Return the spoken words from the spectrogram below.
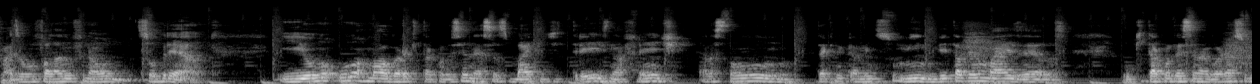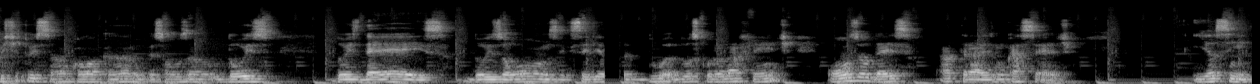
Mas eu vou falar no final sobre ela. E o, o normal agora que está acontecendo, essas bikes de 3 na frente, elas estão tecnicamente sumindo, ninguém está vendo mais elas. O que está acontecendo agora é a substituição, colocando o pessoal usando dois 210, 211, que seria duas, duas coroas na frente, 11 ou 10 atrás no cassete. E assim,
